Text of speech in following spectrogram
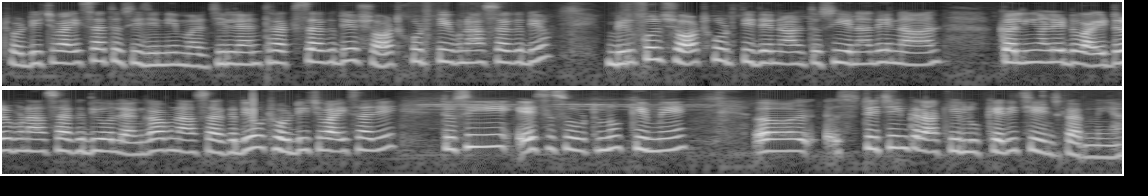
ਤੁਹਾਡੀ ਚੁਆਇਸ ਆ, ਤੁਸੀਂ ਜਿੰਨੀ ਮਰਜ਼ੀ ਲੈਂਥ ਰੱਖ ਸਕਦੇ ਹੋ ਸ਼ਾਰਟ ਕੁੜਤੀ ਬਣਾ ਸਕਦੇ ਹੋ। ਬਿਲਕੁਲ ਸ਼ਾਰਟ ਕੁੜਤੀ ਦੇ ਨਾਲ ਤੁਸੀਂ ਇਹਨਾਂ ਦੇ ਨਾਲ ਕਲੀਆਂ ਵਾਲੇ ਡਿਵਾਈਡਰ ਬਣਾ ਸਕਦੇ ਹੋ, ਲਹਿੰਗਾ ਬਣਾ ਸਕਦੇ ਹੋ। ਤੁਹਾਡੀ ਚੁਆਇਸ ਆ ਜੀ। ਤੁਸੀਂ ਇਸ ਸੂਟ ਨੂੰ ਕਿਵੇਂ ਸਟਿਚਿੰਗ ਕਰਾ ਕੇ ਲੁੱਕ ਇਹਦੀ ਚੇਂਜ ਕਰਨੀ ਆ।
